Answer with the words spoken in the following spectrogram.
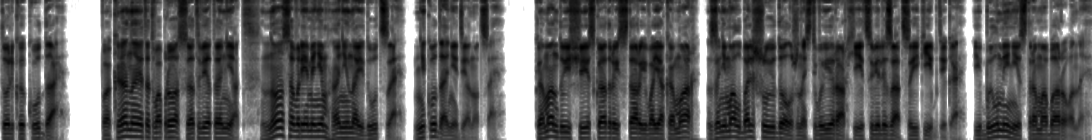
только куда? Пока на этот вопрос ответа нет, но со временем они найдутся, никуда не денутся. Командующий эскадрой старый вояка Мар занимал большую должность в иерархии цивилизации Кибдига и был министром обороны.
